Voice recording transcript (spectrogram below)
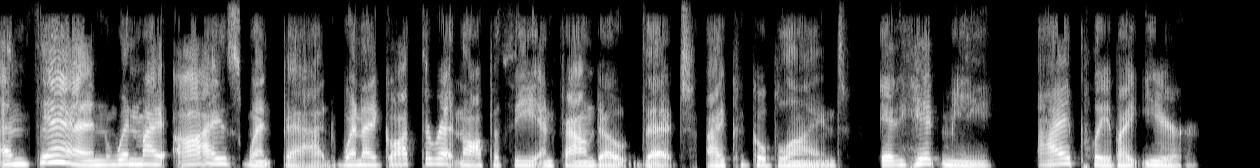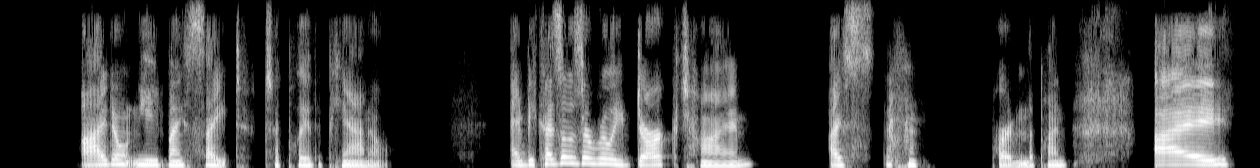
And then when my eyes went bad, when I got the retinopathy and found out that I could go blind, it hit me. I play by ear. I don't need my sight to play the piano. And because it was a really dark time, I, pardon the pun, I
